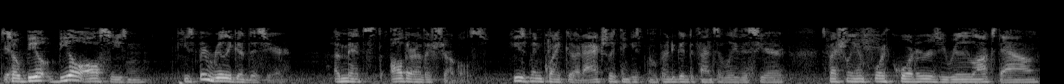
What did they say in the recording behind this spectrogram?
Yeah. So Beal Beal all season he's been really good this year amidst all their other struggles. He's been quite good. I actually think he's been pretty good defensively this year especially in fourth quarters. He really locks down.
